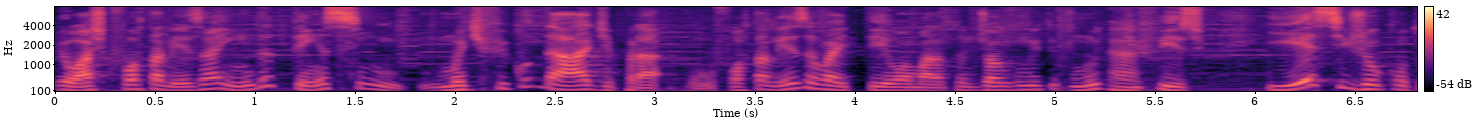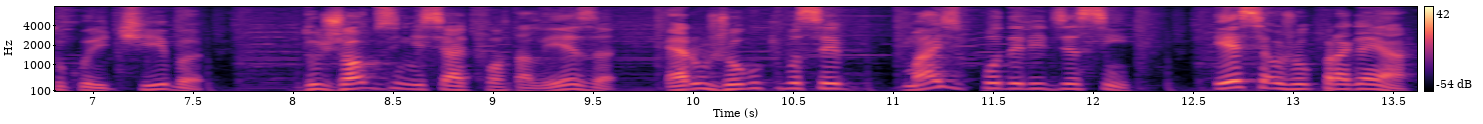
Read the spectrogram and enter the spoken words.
eu acho que o Fortaleza ainda tem, assim, uma dificuldade para O Fortaleza vai ter uma maratona de jogos muito, muito é. difícil. E esse jogo contra o Curitiba, dos jogos iniciais de Fortaleza, era o jogo que você mais poderia dizer assim: esse é o jogo para ganhar.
